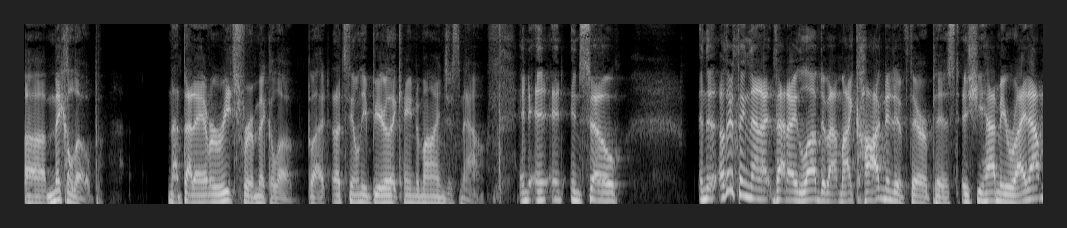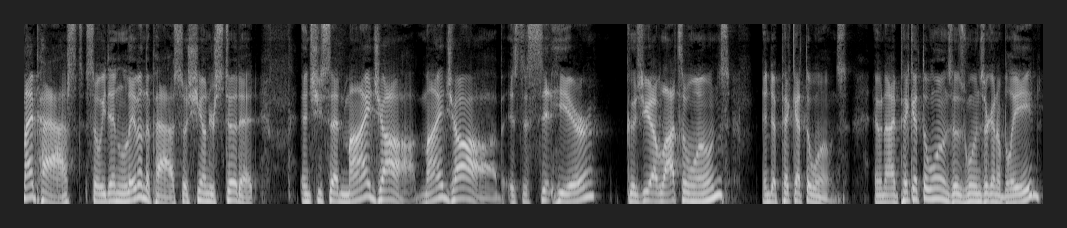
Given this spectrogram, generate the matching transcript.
uh, Michelob. Not that I ever reached for a Michelob, but that's the only beer that came to mind just now. And and and, and so. And the other thing that I, that I loved about my cognitive therapist is she had me write out my past. So we didn't live in the past. So she understood it. And she said, My job, my job is to sit here because you have lots of wounds and to pick at the wounds. And when I pick at the wounds, those wounds are going to bleed,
